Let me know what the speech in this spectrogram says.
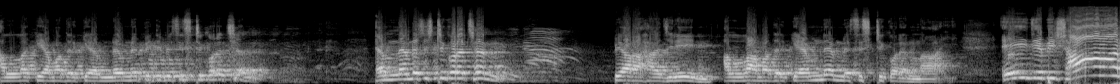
আল্লাহ। কি আমাদেরকে এমনি এমনি পৃথিবী সৃষ্টি করেছেন? এমনি এমনি সৃষ্টি করেছেন? পেয়ারা হাজরিন আল্লাহ আমাদেরকে এমনি এমনি সৃষ্টি করেন নাই। এই যে বিশাল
